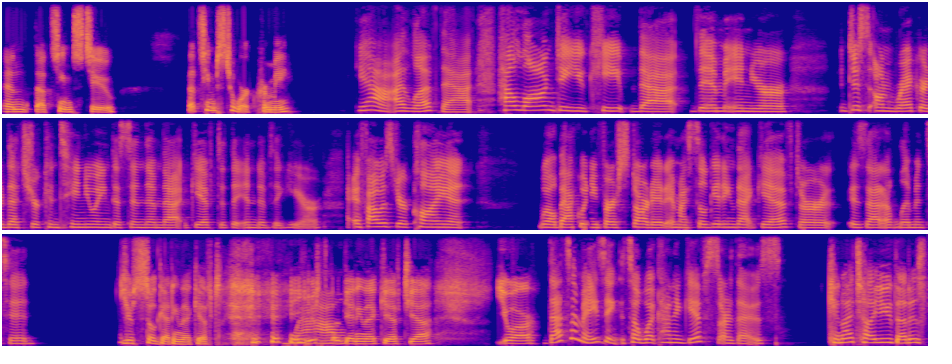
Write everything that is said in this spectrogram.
And that seems to, that seems to work for me. Yeah, I love that. How long do you keep that them in your just on record that you're continuing to send them that gift at the end of the year? If I was your client well back when you first started am i still getting that gift or is that a limited You're still getting that gift. Wow. You're still getting that gift. Yeah, you are. That's amazing. So, what kind of gifts are those? Can I tell you that is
